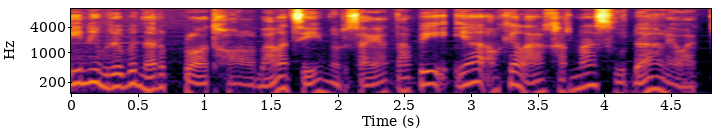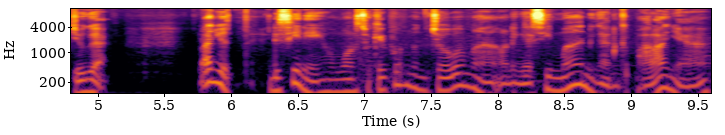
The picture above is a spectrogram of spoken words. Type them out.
Ini benar-benar plot hole banget sih menurut saya, tapi ya oke okay lah karena sudah lewat juga. Lanjut, di sini Momonosuke pun mencoba menahan Onigashima dengan kepalanya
